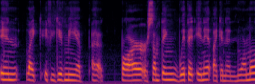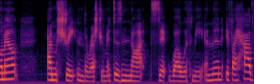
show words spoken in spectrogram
in like if you give me a, a bar or something with it in it, like in a normal amount, I'm straight in the restroom. It does not sit well with me. And then if I have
